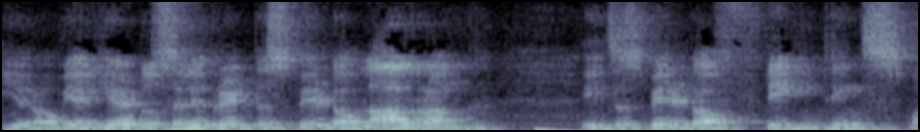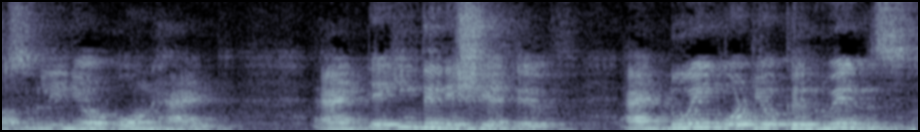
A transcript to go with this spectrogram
you know we are here to celebrate the spirit of lal rang it's a spirit of taking things possibly in your own hand and taking the initiative and doing what you're convinced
